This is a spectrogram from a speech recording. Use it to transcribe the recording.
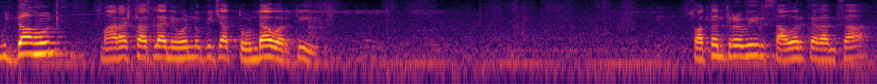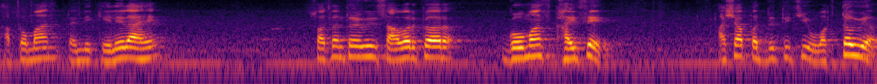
मुद्दाहून महाराष्ट्रातल्या निवडणुकीच्या तोंडावरती स्वातंत्र्यवीर सावरकरांचा अपमान त्यांनी केलेला आहे. स्वातंत्र्यवीर सावरकर गोमांस खायचे अशा पद्धतीची वक्तव्य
